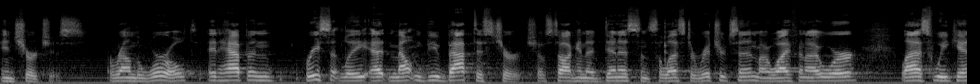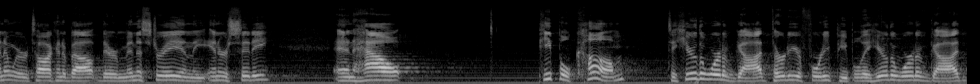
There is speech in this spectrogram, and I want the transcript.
in churches around the world. It happened recently at Mountain View Baptist Church. I was talking to Dennis and Celesta Richardson, my wife and I were, last weekend, and we were talking about their ministry in the inner city and how people come to hear the Word of God 30 or 40 people, they hear the Word of God.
